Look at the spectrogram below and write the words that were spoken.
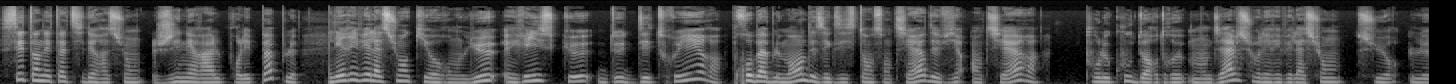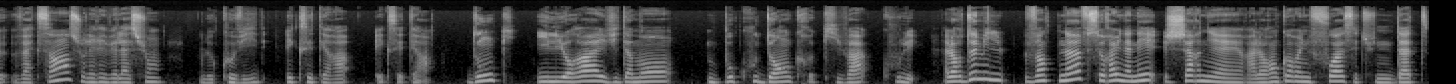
C'est un état de sidération général pour les peuples. Les révélations qui auront lieu risquent de détruire probablement des existences entières, des vies entières. Pour le coup d'ordre mondial, sur les révélations sur le vaccin, sur les révélations le Covid, etc. etc. Donc il y aura évidemment beaucoup d'encre qui va couler. Alors 2029 sera une année charnière. Alors encore une fois, c'est une date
